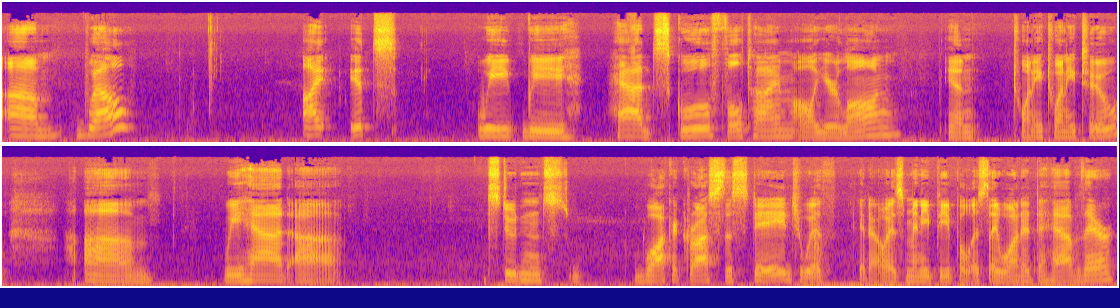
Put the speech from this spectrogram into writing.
um, well, I it's we we had school full time all year long in 2022. Um, we had uh, students walk across the stage with you know as many people as they wanted to have there,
